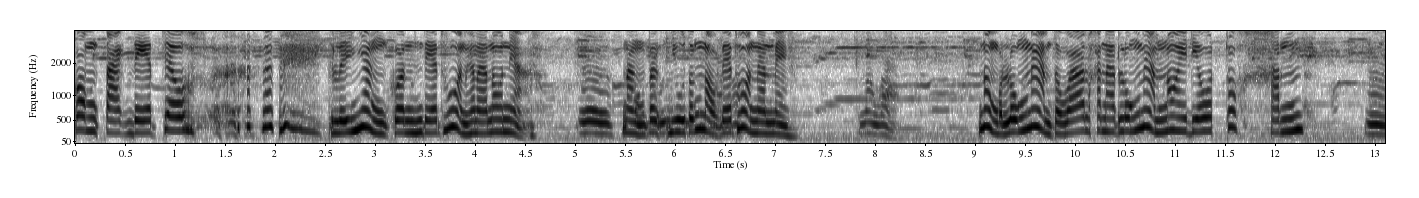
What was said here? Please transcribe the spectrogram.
กล้องตากแดดเจ้า ก็เลยยั่งก่อนแดดห้อนขนาดนั้นเนี่ยเออนั่งตะอยู่ตั้งนอกแดดห้อนนั่นแหม่ล่างว่าน้องบ่ลงน้ำแต่ว่าขนาดลงน้ำน้อยเดียวโตคันอืม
